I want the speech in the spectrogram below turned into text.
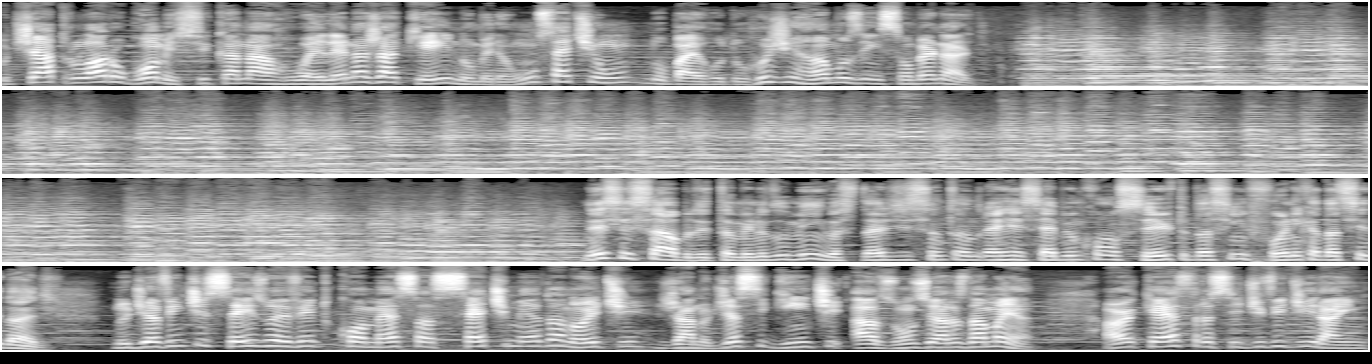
O Teatro Lauro Gomes fica na rua Helena Jaquei, número 171, no bairro do Ruge Ramos, em São Bernardo. Nesse sábado e também no domingo, a cidade de Santo André recebe um concerto da Sinfônica da cidade. No dia 26, o evento começa às 7h30 da noite, já no dia seguinte, às 11 horas da manhã. A orquestra se dividirá em,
